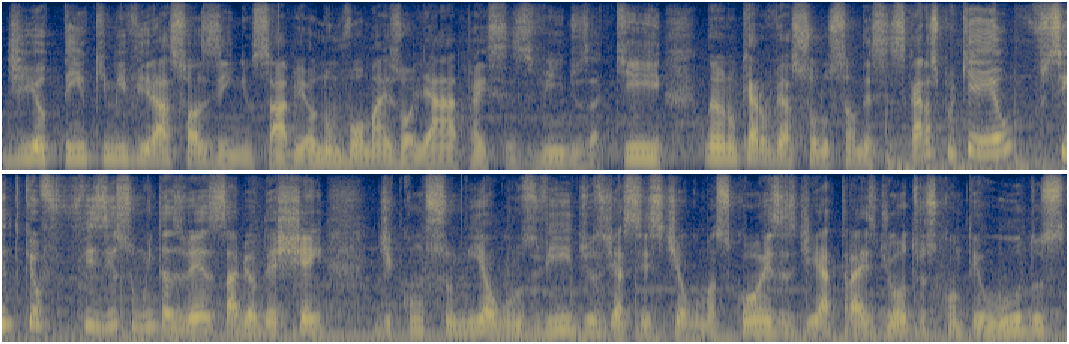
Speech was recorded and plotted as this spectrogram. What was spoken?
de eu tenho que me virar sozinho, sabe? Eu não vou mais olhar pra esses vídeos aqui, não, eu não quero ver a solução desses caras, porque eu sinto que eu fiz isso muitas vezes, sabe? Eu deixei de consumir alguns vídeos, de assistir algumas coisas, de ir atrás de outros conteúdos,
